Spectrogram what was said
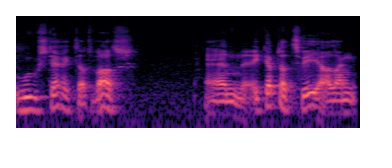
hoe sterk dat was. En ik heb dat twee jaar lang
